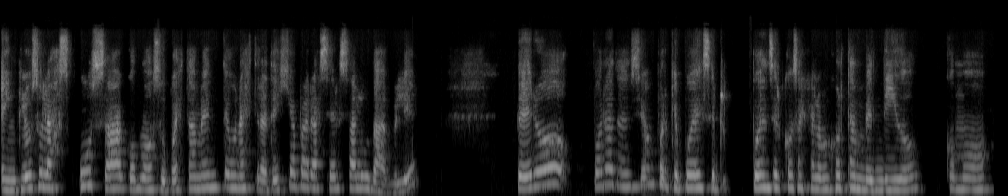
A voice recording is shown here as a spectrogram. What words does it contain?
e incluso las usa como supuestamente una estrategia para ser saludable, pero pon atención porque puede ser, pueden ser cosas que a lo mejor te han vendido como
